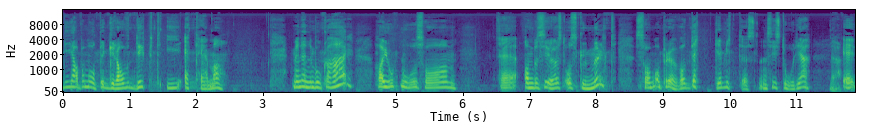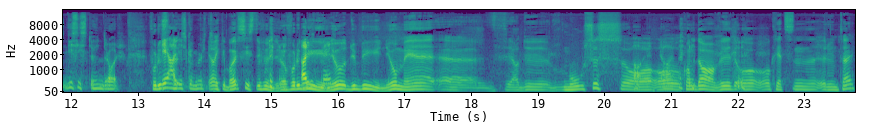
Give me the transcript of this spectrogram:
De har på en måte gravd dypt i et tema. Men denne boka her har gjort noe så eh, ambisiøst og skummelt som å prøve å dekke Midtøstens historie ja. eh, de siste hundre år. Du, det er litt skummelt. Ja, ikke bare siste hundre år. For du, begynner jo, du begynner jo med eh, ja, du, Moses og, ja, og kong David og, og, kretsen rundt her.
